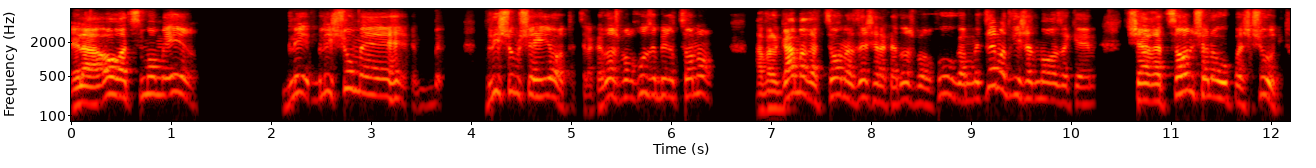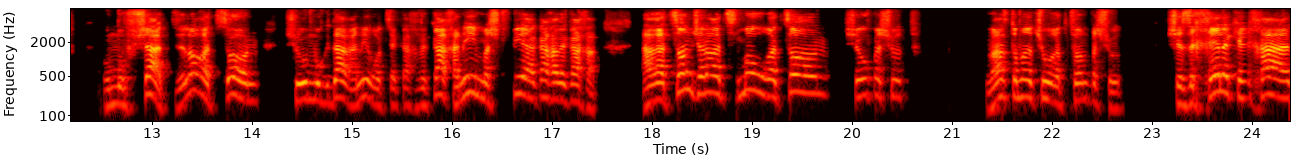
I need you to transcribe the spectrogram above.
אלא האור עצמו מאיר, בלי, בלי, שום, בלי שום שהיות. אצל הקדוש ברוך הוא זה ברצונו. אבל גם הרצון הזה של הקדוש ברוך הוא, גם את זה מדגיש אדמו"ר הזקן, שהרצון שלו הוא פשוט, הוא מופשט, זה לא רצון שהוא מוגדר, אני רוצה כך וכך, אני משפיע ככה וככה. הרצון שלו עצמו הוא רצון שהוא פשוט. מה זאת אומרת שהוא רצון פשוט? שזה חלק אחד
